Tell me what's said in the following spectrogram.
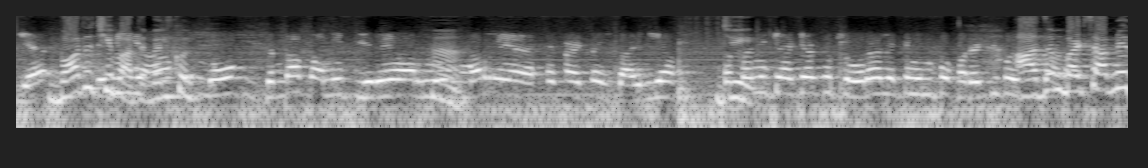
किया है। बहुत अच्छी बात है बिल्कुल। लोग गंदा पानी पी रहे हैं और लोग हाँ। मर रहे हैं डायरिया पता नहीं क्या क्या कुछ हो रहा है लेकिन इनको फ़र्क ही आज़म भट्ट साहब ने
